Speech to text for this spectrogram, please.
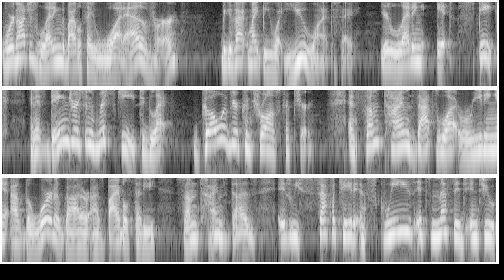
we're not just letting the Bible say whatever, because that might be what you want it to say. You're letting it speak, and it's dangerous and risky to let go of your control on Scripture. And sometimes that's what reading it as the Word of God or as Bible study sometimes does, is we suffocate it and squeeze its message into,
